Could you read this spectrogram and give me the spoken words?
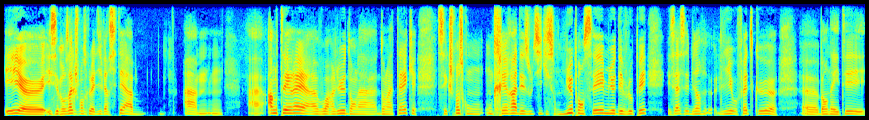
Et, et c'est pour ça que je pense que la diversité a, a, intérêt à avoir lieu dans la, dans la tech, c'est que je pense qu'on créera des outils qui sont mieux pensés, mieux développés. Et ça, c'est bien lié au fait que euh, bah, on a été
